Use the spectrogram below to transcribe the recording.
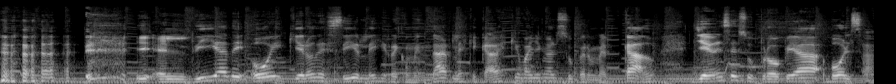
y el día de hoy quiero decirles y recomendarles que cada vez que vayan al supermercado, llévense su propia bolsa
